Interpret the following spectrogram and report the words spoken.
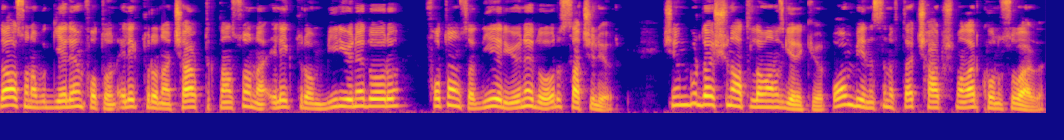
Daha sonra bu gelen foton elektrona çarptıktan sonra elektron bir yöne doğru, fotonsa diğer yöne doğru saçılıyor. Şimdi burada şunu hatırlamamız gerekiyor. 11. sınıfta çarpışmalar konusu vardı.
